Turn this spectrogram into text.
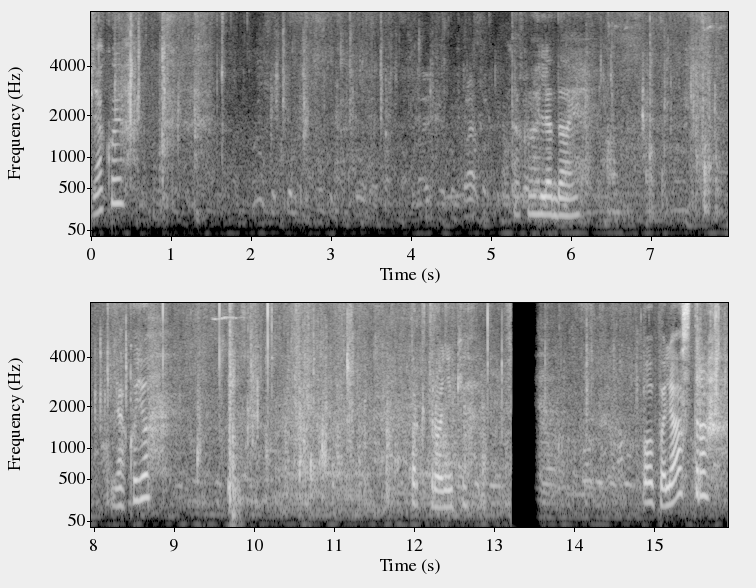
дякую. Так виглядає. Дякую. Парктроніки. Opel Astra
